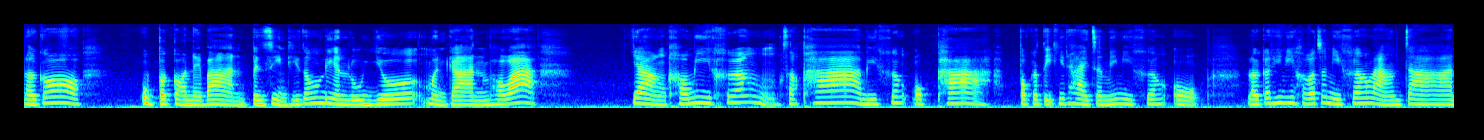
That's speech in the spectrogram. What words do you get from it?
แล้วก็อุปกรณ์ในบ้านเป็นสิ่งที่ต้องเรียนรู้เยอะเหมือนกัน เพราะว่าอย่างเขามีเครื่องซักผ้า มีเครื่องอบผ้า ปกติที่ไทยจะไม่มีเครื่องอบ แล้วก็ที่นี่เขาก็จะมีเครื่องล้างจาน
